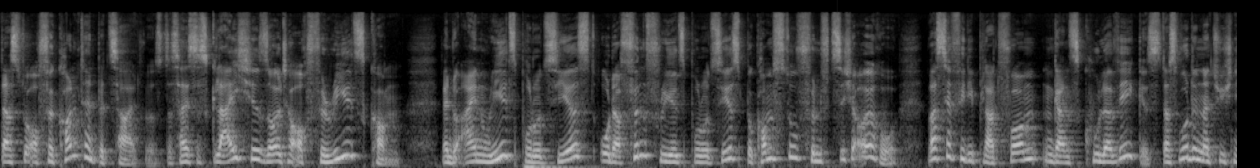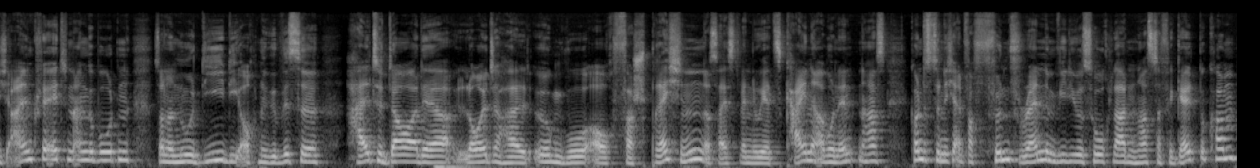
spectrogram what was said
dass du auch für Content bezahlt wirst. Das heißt, das Gleiche sollte auch für Reels kommen. Wenn du einen Reels produzierst oder fünf Reels produzierst, bekommst du 50 Euro. Was ja für die Plattform ein ganz cooler Weg ist. Das wurde natürlich nicht allen Creatoren angeboten, sondern nur die, die auch eine gewisse Haltedauer der Leute halt irgendwo auch versprechen. Das heißt, wenn du jetzt keine Abonnenten hast, konntest du nicht einfach fünf random Videos hochladen und hast dafür Geld bekommen,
